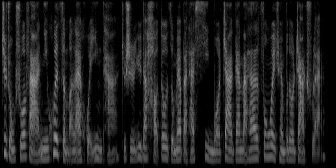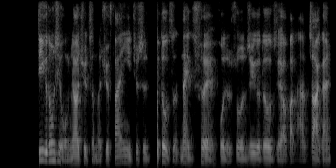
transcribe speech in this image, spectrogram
这种说法，你会怎么来回应它？就是遇到好豆子，我们要把它细磨榨干，把它的风味全部都榨出来。第一个东西我们要去怎么去翻译，就是豆子耐脆，或者说这个豆子要把它榨干。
